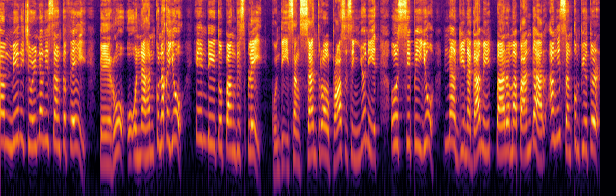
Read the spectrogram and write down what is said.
Tila miniature ng isang cafe. Pero uunahan ko na kayo, hindi ito pang display, kundi isang Central Processing Unit o CPU na ginagamit para mapaandar ang isang computer.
